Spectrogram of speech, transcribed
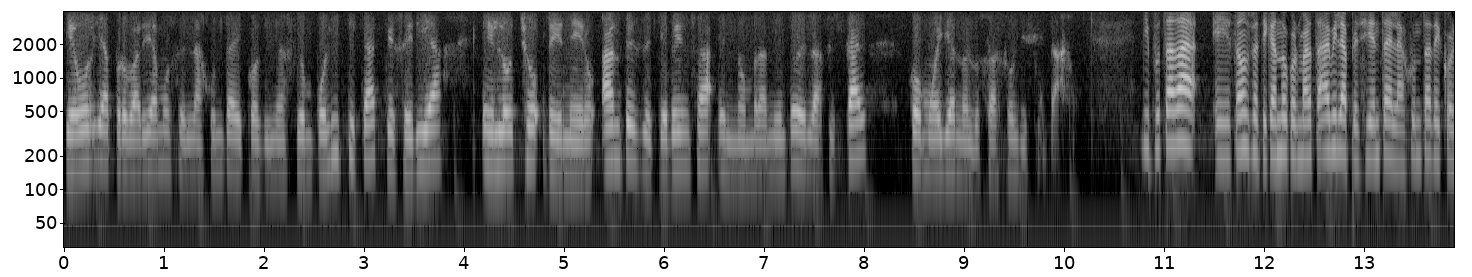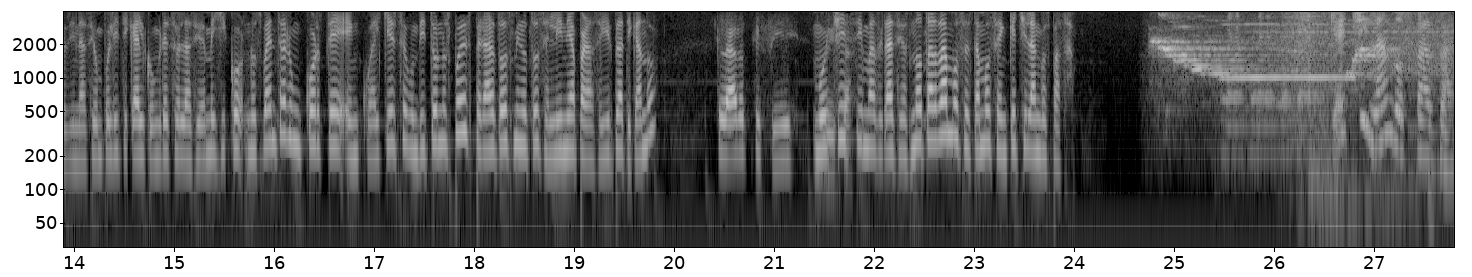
que hoy aprobaríamos en la Junta de Coordinación Política, que sería el 8 de enero, antes de que venza el nombramiento de la fiscal, como ella nos los ha solicitado. Diputada, eh, estamos platicando con Marta Ávila, presidenta de la Junta de Coordinación Política del Congreso de la Ciudad de México. Nos va a entrar un corte en cualquier segundito. ¿Nos puede esperar dos minutos en línea para seguir platicando? Claro que sí. Muchísimas gracias. No tardamos, estamos en ¿Qué Chilangos pasa? ¿Qué Chilangos pasa?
